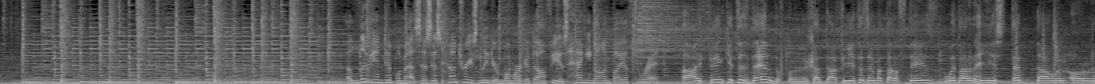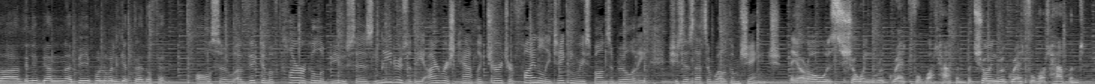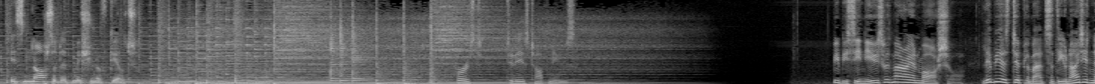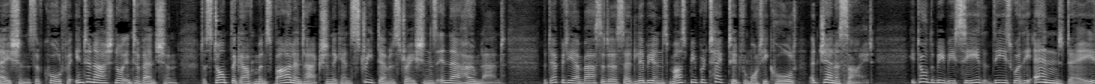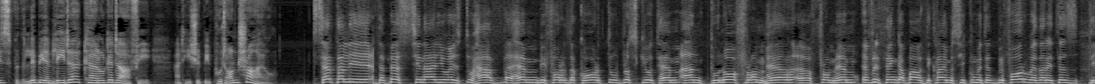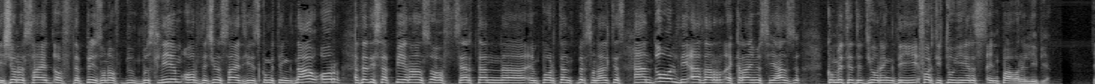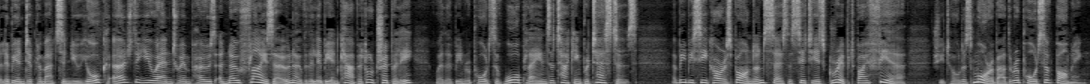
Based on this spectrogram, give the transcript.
A Libyan diplomat says his country's leader, Muammar Gaddafi, is hanging on by a thread. I think it is the end of Colonel Gaddafi. It is a matter of days whether he steps down or uh, the Libyan people will get rid of him. Also, a victim of clerical abuse says leaders of the Irish Catholic Church are finally taking responsibility. She says that's a welcome change. They are always showing regret for what happened, but showing regret for what happened is not an admission of guilt. First, today's top news. BBC News with Marion Marshall. Libya's diplomats at the United Nations have called for international intervention to stop the government's violent action against street demonstrations in their homeland. The deputy ambassador said Libyans must be protected from what he called a genocide. He told the BBC that these were the end days for the Libyan leader, Colonel Gaddafi, and he should be put on trial. Certainly, the best scenario is to have him before the court to prosecute him and to know from her, uh, from him, everything about the crimes he committed before, whether it is the genocide of the prison of Muslim or the genocide he is committing now, or the disappearance of certain uh, important personalities, and all the other uh, crimes he has committed during the 42 years in power in Libya. The Libyan diplomats in New York urged the UN to impose a no fly zone over the Libyan capital, Tripoli, where there have been reports of warplanes attacking protesters. A BBC correspondent says the city is gripped by fear. She told us more about the reports of bombing.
